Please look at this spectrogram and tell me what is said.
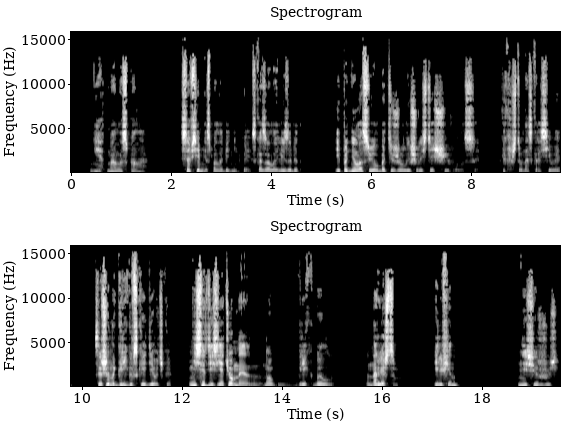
— Нет, мало спала. — Совсем не спала, бедненькая, — сказала Элизабет и подняла с ее лба тяжелые шелестящие волосы. — Какая что у нас красивая! Совершенно григовская девочка. Не сердись, я темная, но Грик был норвежцем. Или финном? Не сержусь.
